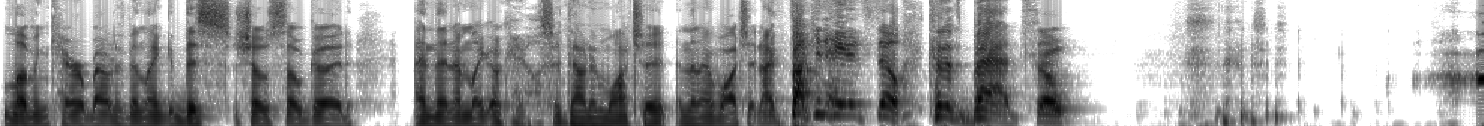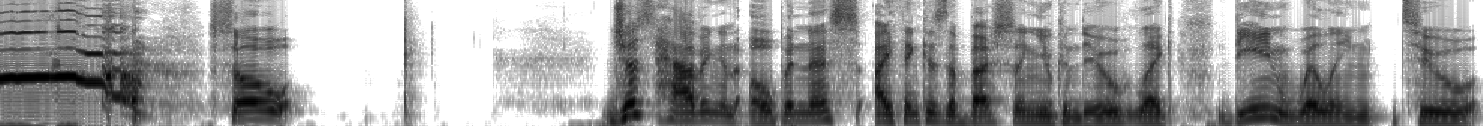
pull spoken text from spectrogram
love and care about have been like, this show's so good. And then I'm like, okay, I'll sit down and watch it. And then I watch it and I fucking hate it still because it's bad. So. so. Just having an openness, I think, is the best thing you can do. Like, being willing to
